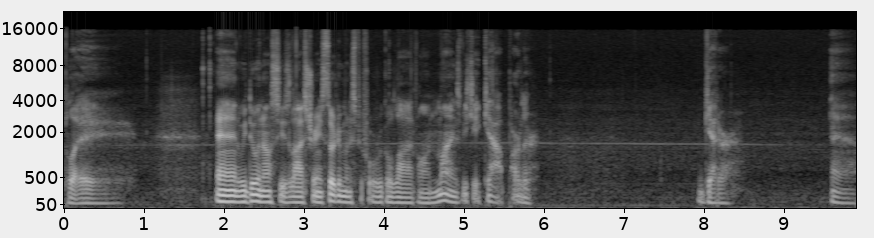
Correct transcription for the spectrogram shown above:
Play. And we do announce these live streams 30 minutes before we go live on Minds, VK Gab, Parler, Gettr, and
